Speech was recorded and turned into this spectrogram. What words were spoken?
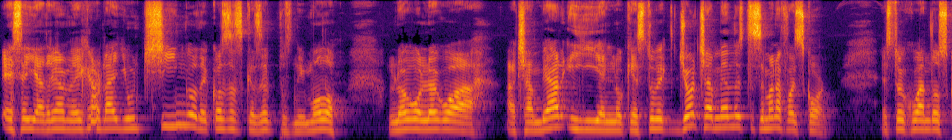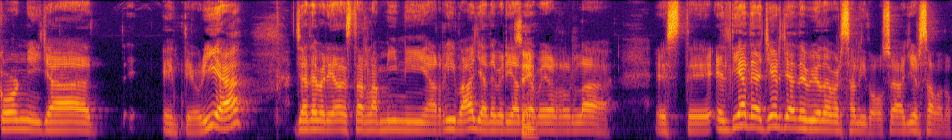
ese y Adrián me dijeron, hay un chingo de cosas que hacer, pues ni modo. Luego, luego a, a chambear. Y en lo que estuve yo chambeando esta semana fue Scorn. Estoy jugando Scorn y ya, en teoría, ya debería de estar la mini arriba, ya debería de haber la. Este, el día de ayer ya debió de haber salido, o sea, ayer sábado.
